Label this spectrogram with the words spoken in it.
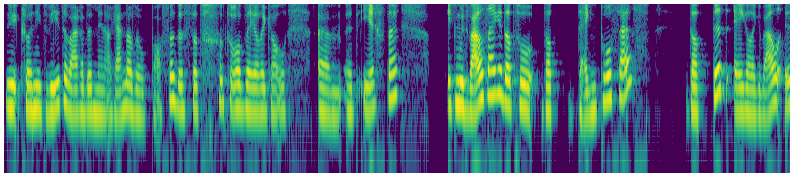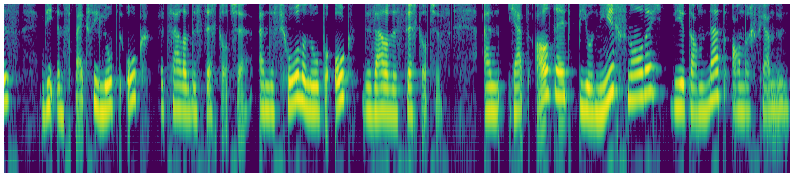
Nu, ik zou niet weten waar het in mijn agenda zou passen, dus dat, was eigenlijk al ehm, het eerste. Ik moet wel zeggen dat zo dat denkproces, dat dit eigenlijk wel is, die inspectie loopt ook hetzelfde cirkeltje. En de scholen lopen ook dezelfde cirkeltjes. En je hebt altijd pioniers nodig die het dan net anders gaan doen.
